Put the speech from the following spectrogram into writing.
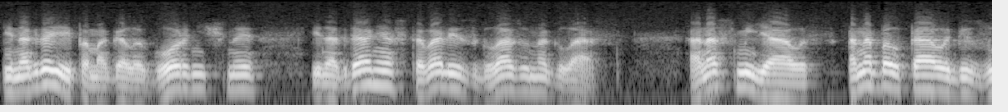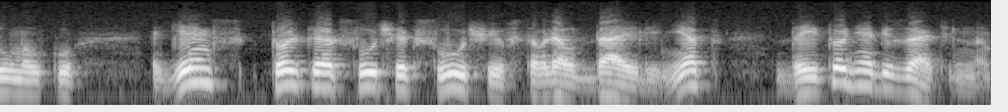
Иногда ей помогала горничная, иногда они оставались с глазу на глаз. Она смеялась, она болтала без умолку. Гейнс только от случая к случаю вставлял «да» или «нет», да и то не обязательно.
